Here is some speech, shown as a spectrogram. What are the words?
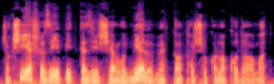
Csak siess az építkezéssel, hogy mielőbb megtarthassuk a lakodalmat.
